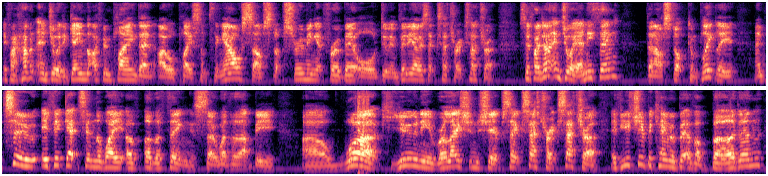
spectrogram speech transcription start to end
If I haven't enjoyed a game that I've been playing, then I will play something else. I'll stop streaming it for a bit or doing videos, etc., etc. So if I don't enjoy anything, then I'll stop completely. And two, if it gets in the way of other things, so whether that be uh, work, uni, relationships, etc., etc. If YouTube became a bit of a burden,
